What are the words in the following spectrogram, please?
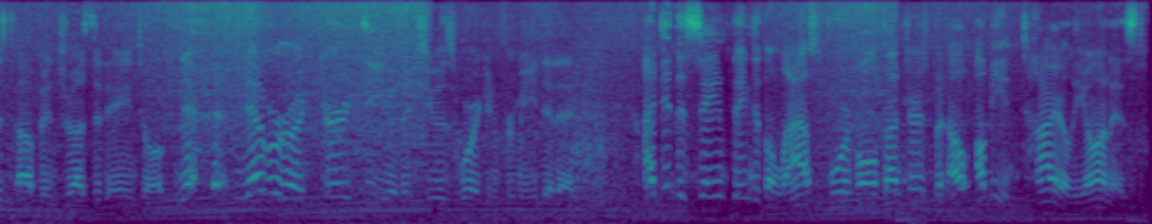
just up and trusted Angel. Never occurred to you that she was working for me, did it? I did the same thing to the last four Vault Hunters, but I'll, I'll be entirely honest.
